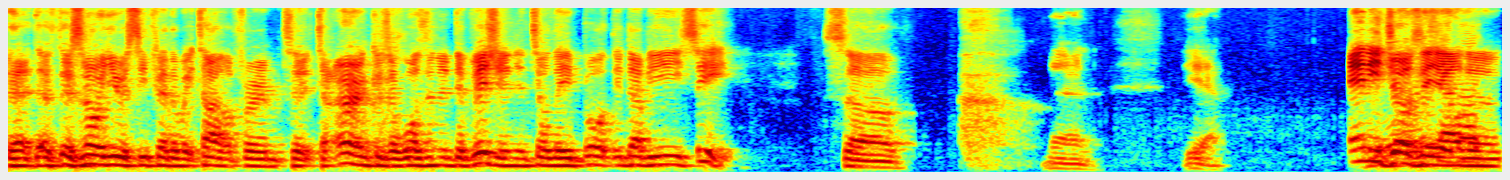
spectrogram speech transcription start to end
Uh, there's no UFC featherweight title for him to, to earn because it wasn't a division until they bought the WEC. So, man, yeah. Any You wanna Jose? Aldo,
